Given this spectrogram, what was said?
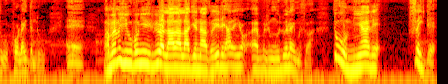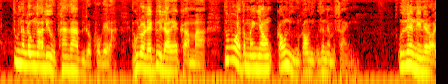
သူ့ကိုခေါ်လိုက်တယ်လို့အဲဘာမှမရှိဘူးဘုန်းကြီးပြီးတော့လာလာလာကျင်တာဆိုရေးတရားတွေရောအဲငွေလွှဲလိုက်မဆိုတာသူ့ကိုမြင်ရတဲ့ စိတ်တဲ့သူ့နှလုံးသားလေးကိုဖန်ဆားပြီးတော့ခေါ်ခဲ့တာအခုတော့လည်းတွေ့လာတဲ့အခါမှာသူ့ဘဝသမိုင်းကြောင်းကောင်းတယ်မကောင်းဘူးဦးစင်နဲ့မဆိုင်ဘူးဦးဇင်းအနေနဲ့တော့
